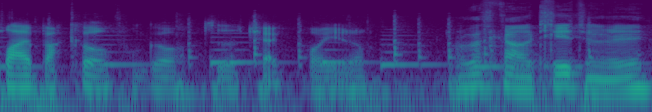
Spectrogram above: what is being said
fly back up and go to the checkpoint. You know, Oh, that's kind of cheating, really.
